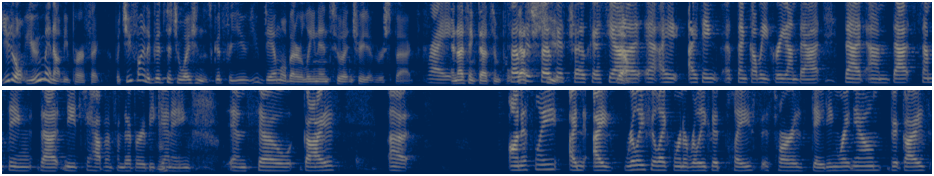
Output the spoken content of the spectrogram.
you don't you may not be perfect, but you find a good situation that's good for you, you damn well better lean into it and treat it with respect. Right. And I think that's important. Focus, that's focus, huge. focus. Yeah, I, I think, I think we agree on that. That um, that's something that needs to happen from the very Mm-hmm. beginning. And so, guys, uh, honestly, I, I really feel like we're in a really good place as far as dating right now. But guys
